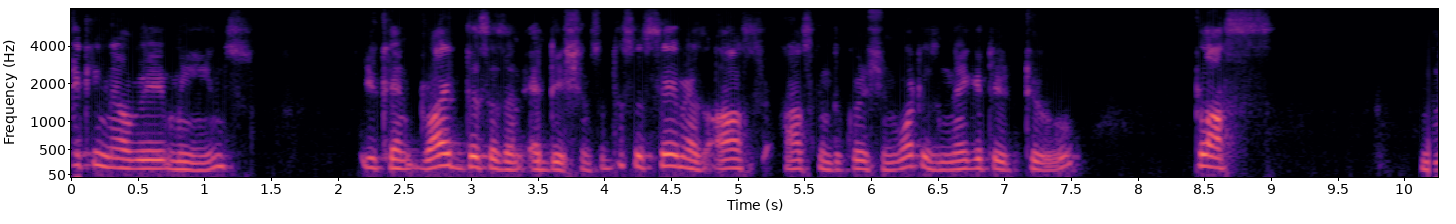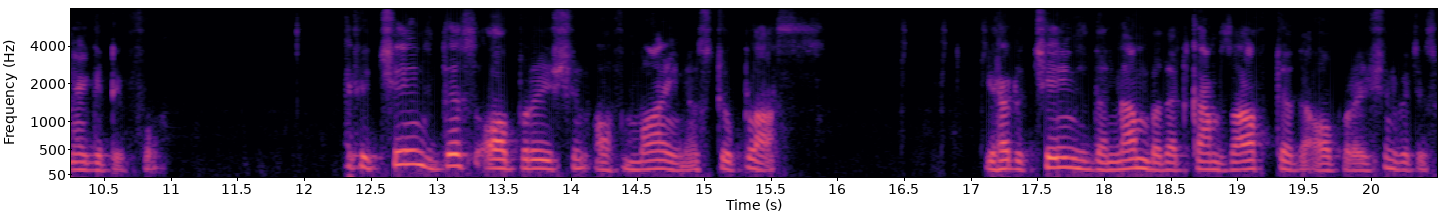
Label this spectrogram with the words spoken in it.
taking away means you can write this as an addition. So this is same as ask, asking the question, what is negative 2 plus negative 4? If you change this operation of minus to plus, you have to change the number that comes after the operation, which is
